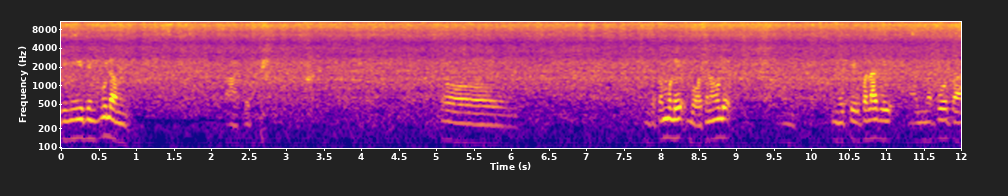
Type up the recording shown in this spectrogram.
Gingitin ko lang. Takot. So, hanggang muli. Bukas na uli. Ingat kayo palagi. Ano na po ta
